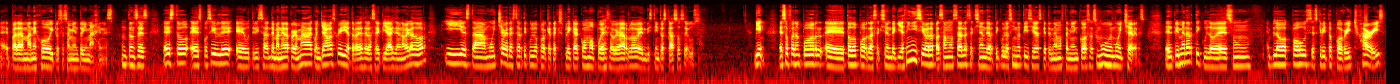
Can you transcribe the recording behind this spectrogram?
Eh, para manejo y procesamiento de imágenes. Entonces, esto es posible eh, utilizar de manera programada con JavaScript y a través de las APIs del navegador. Y está muy chévere este artículo porque te explica cómo puedes lograrlo en distintos casos de uso. Bien, eso fueron por eh, todo por la sección de guías de inicio. Ahora pasamos a la sección de artículos y noticias que tenemos también cosas muy muy chéveres. El primer artículo es un blog post escrito por Rich Harris,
